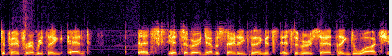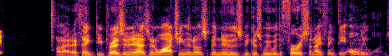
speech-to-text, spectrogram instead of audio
to pay for everything. And it's it's a very devastating thing. It's it's a very sad thing to watch. All right. I think the president has been watching the No Spin News because we were the first, and I think the only ones,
